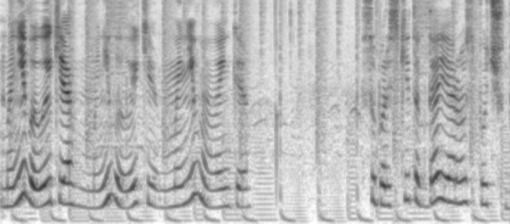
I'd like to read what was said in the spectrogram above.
мені велике, мені велике, мені маленьке. Суперські, тоді я розпочну.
